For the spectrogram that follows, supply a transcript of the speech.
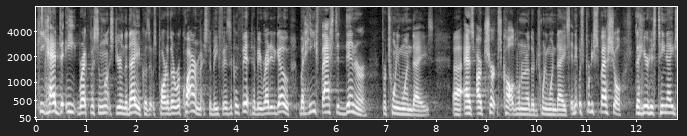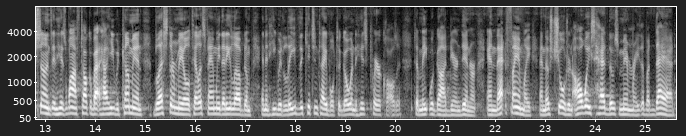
he had to eat breakfast and lunch during the day because it was part of their requirements to be physically fit, to be ready to go. But he fasted dinner for 21 days. Uh, as our church called one another to 21 days. And it was pretty special to hear his teenage sons and his wife talk about how he would come in, bless their meal, tell his family that he loved them, and then he would leave the kitchen table to go into his prayer closet to meet with God during dinner. And that family and those children always had those memories of a dad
